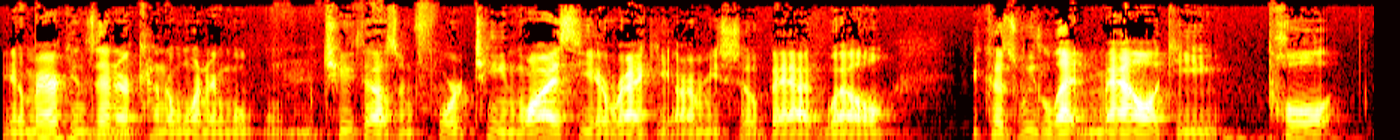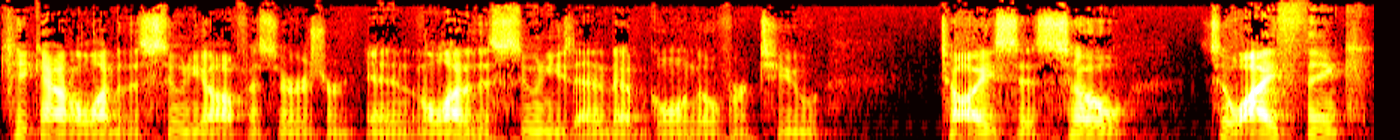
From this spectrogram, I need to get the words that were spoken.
you know, Americans then are kind of wondering, well, 2014, why is the Iraqi army so bad? Well, because we let Maliki pull, kick out a lot of the Sunni officers, or, and a lot of the Sunnis ended up going over to, to ISIS. So, so I think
